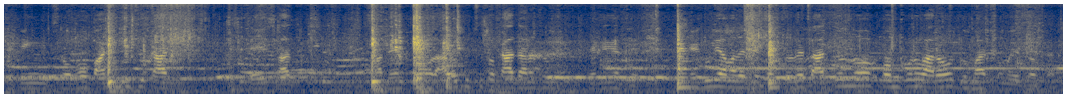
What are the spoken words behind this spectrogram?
ফিটিং সহ বাকি কিছু কাজ এই সাত সাতের পর আরও কিছু তো কাজ আনুষঙ্গিক থেকে গেছে। সেগুলি আমাদেরকে করতে হবে। তার জন্য কম করেও আরও দু মাস সময় দরকার।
